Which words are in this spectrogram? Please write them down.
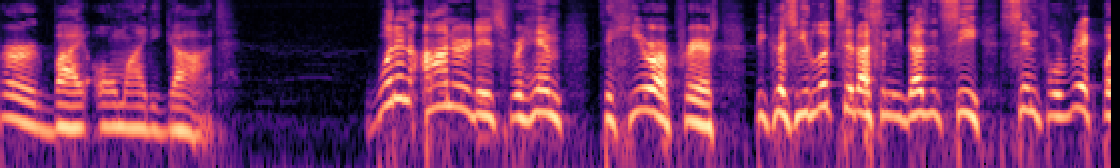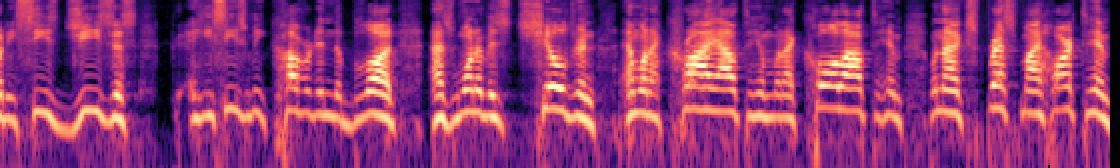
heard by Almighty God. What an honor it is for Him to hear our prayers because he looks at us and he doesn't see sinful Rick, but he sees Jesus. He sees me covered in the blood as one of his children. And when I cry out to him, when I call out to him, when I express my heart to him,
